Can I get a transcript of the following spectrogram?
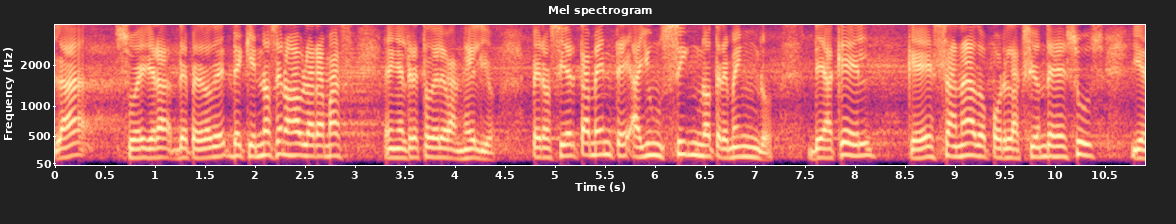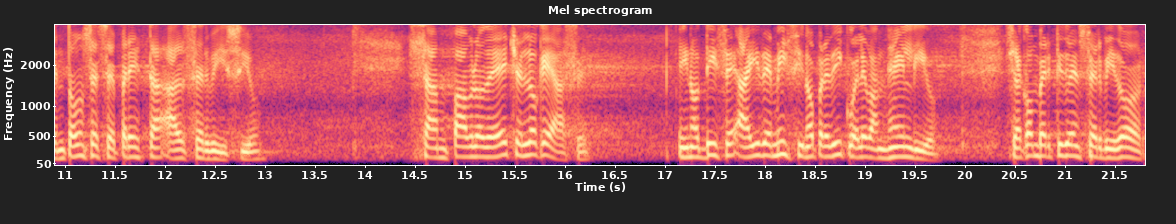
la suegra de Pedro, de, de, quien no se nos hablará más en el resto del Evangelio, pero ciertamente hay un signo tremendo de aquel que es sanado por la acción de Jesús y entonces se presta al servicio. San Pablo de hecho es lo que hace y nos dice, ahí de mí si no predico el Evangelio. Se ha convertido en servidor,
